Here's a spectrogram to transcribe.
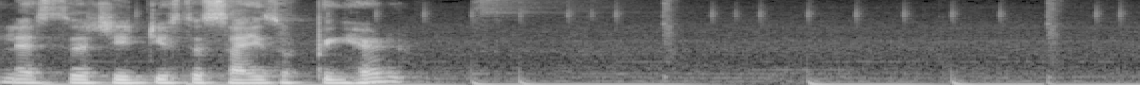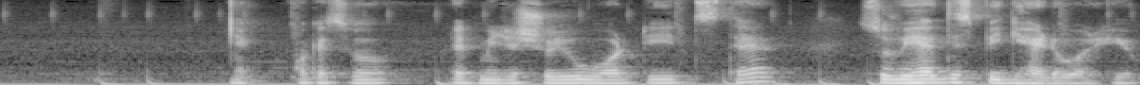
Let's just reduce the size of pig head. Yeah okay so let me just show you what it's there. So we have this pig head over here.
